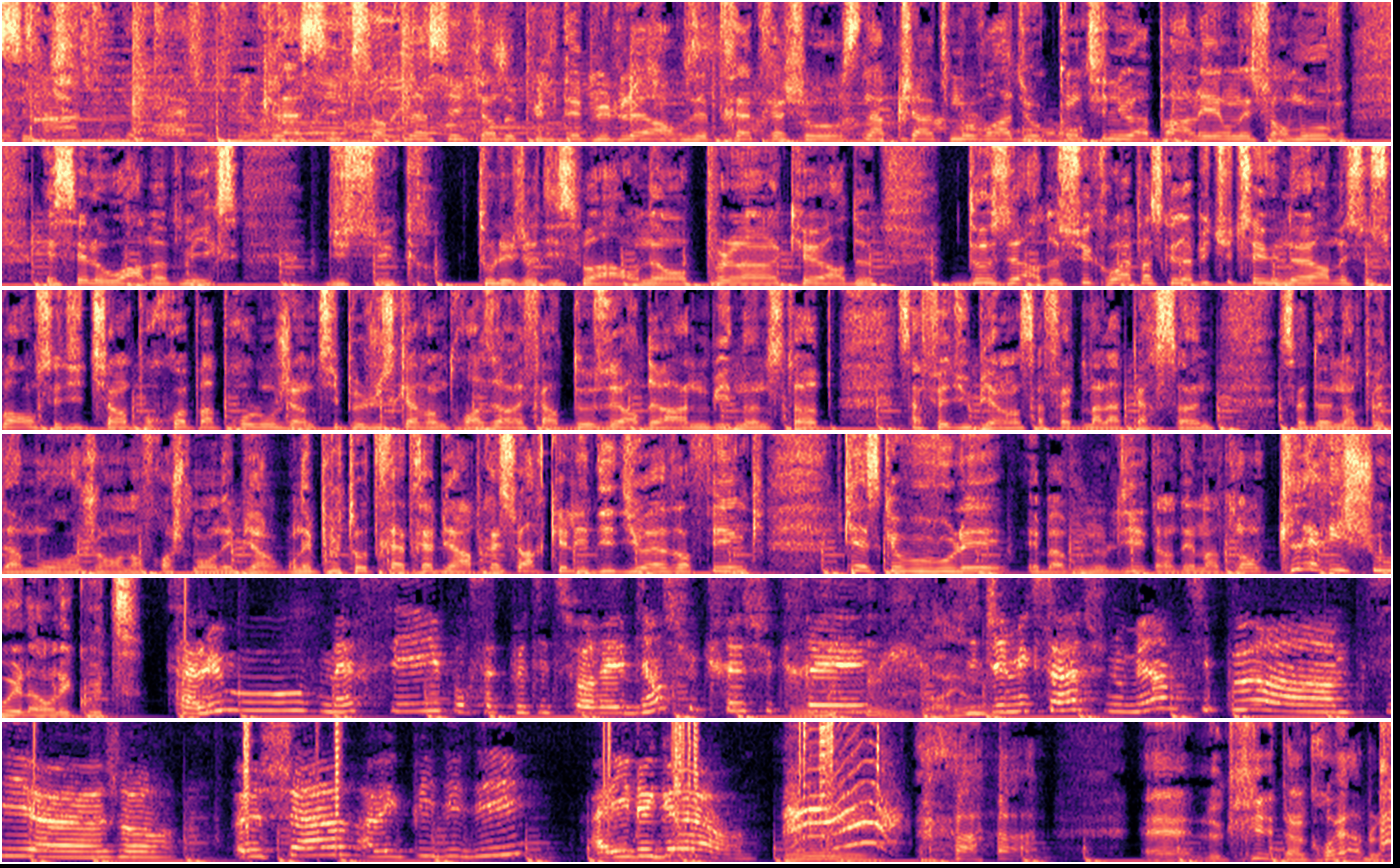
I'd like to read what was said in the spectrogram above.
Classique. Classique sur classique hein, depuis le début de l'heure. Vous êtes très très chaud. Snapchat, Move Radio continue à parler. On est sur Move et c'est le warm-up mix du sucre. Tous les jeudis soirs, on est en plein cœur de deux heures de sucre. Ouais, parce que d'habitude c'est une heure, mais ce soir on s'est dit tiens pourquoi pas prolonger un petit peu jusqu'à 23 h et faire deux heures de R&B non-stop. Ça fait du bien, ça fait de mal à personne, ça donne un peu d'amour aux gens. Non, franchement, on est bien. On est plutôt très très bien. Après ce soir, Kelly Did You Ever Think? Qu'est-ce que vous voulez? Eh ben vous nous le dites hein, dès maintenant. Claire Richou est là, on l'écoute. Salut merci pour cette petite soirée bien sucrée, sucrée. Mmh. DJ Mixa, tu nous mets un petit peu un petit euh, genre Usher avec P. Diddy I Eat a Girl. Eh, le cri est incroyable.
